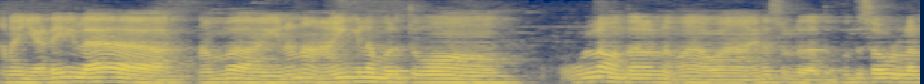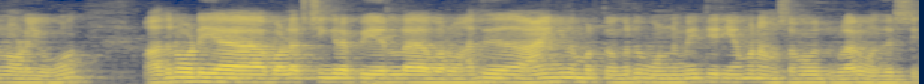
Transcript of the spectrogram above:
ஆனால் இடையில நம்ம என்னென்னா ஆங்கில மருத்துவம் உள்ளே வந்தாலும் நம்ம என்ன சொல்கிறது அது புதுசாக உள்ள நுழையவும் அதனுடைய வளர்ச்சிங்கிற பேரில் வரும். அது ஆங்கில மருத்துவங்கிறது ஒன்றுமே தெரியாமல் நம்ம சமூகத்துக்குள்ளார வந்துருச்சு.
